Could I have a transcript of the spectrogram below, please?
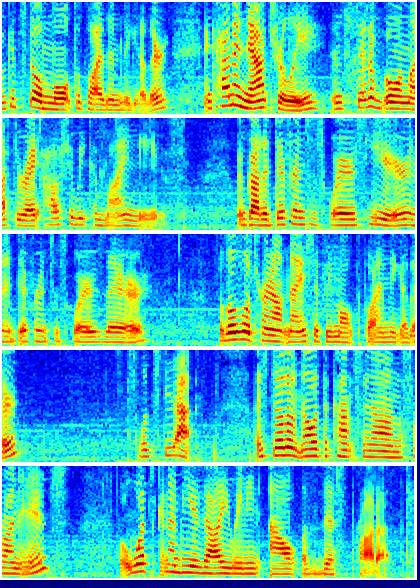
we could still multiply them together. And kind of naturally, instead of going left to right, how should we combine these? We've got a difference of squares here and a difference of squares there. So those will turn out nice if we multiply them together. So let's do that. I still don't know what the constant out on the front is, but what's going to be evaluating out of this product?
